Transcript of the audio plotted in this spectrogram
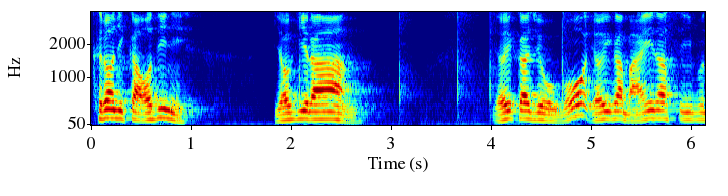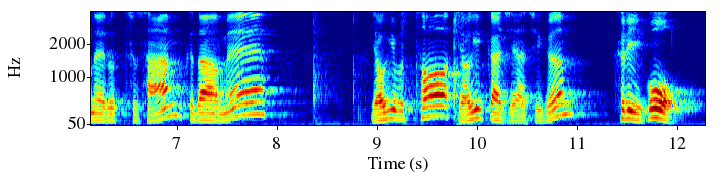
그러니까 어디니? 여기랑 여기까지 오고 여기가 마이너스 2분의 루트 3. 그 다음에 여기부터 여기까지야 지금. 그리고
